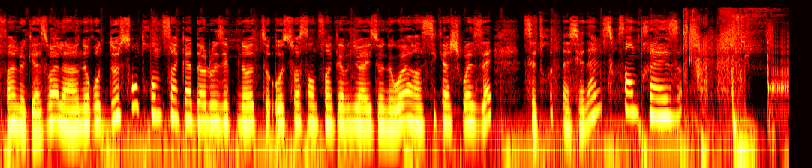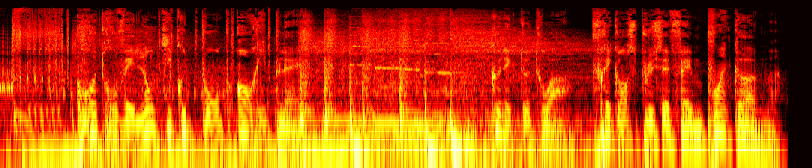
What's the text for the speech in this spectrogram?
Enfin, le gasoil à 1,235€ à Dole aux Epnotes, au 65 avenue Eisenhower, ainsi qu'à Choiset, cette route nationale 73. Retrouvez l'anti-coup de pompe en replay. Connecte-toi, fréquenceplusfm.com.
